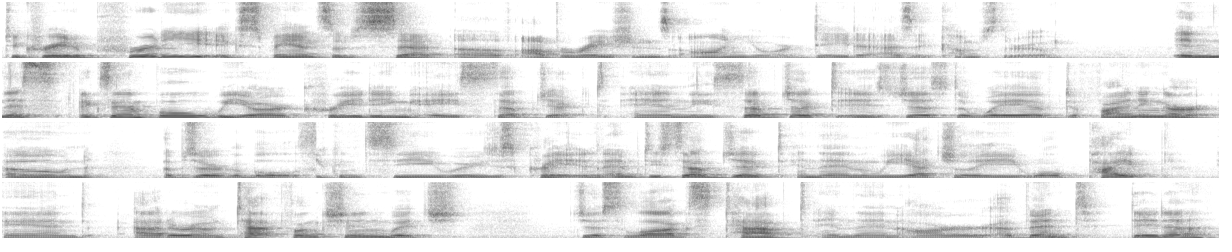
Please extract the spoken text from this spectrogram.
to create a pretty expansive set of operations on your data as it comes through. In this example, we are creating a subject, and the subject is just a way of defining our own observables. You can see we just create an empty subject, and then we actually will pipe and add our own tap function, which just logs tapped and then our event data.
